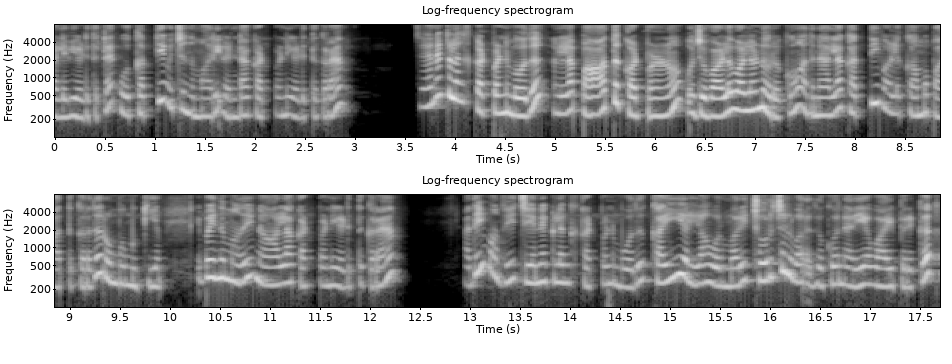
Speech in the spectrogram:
கழுவி எடுத்துட்டேன். ஒரு கத்தி வச்சு இந்த மாதிரி ரெண்டாக கட் பண்ணி எடுத்துக்கிறேன். சேனக்கிழங்கு கட் பண்ணும்போது நல்லா பார்த்து கட் பண்ணணும். கொஞ்சம் வலுவலுன்னு இருக்கும். அதனால் கத்தி வழுக்காமல் பார்த்துக்கிறது ரொம்ப முக்கியம். இப்போ இந்த மாதிரி நாலாக கட் பண்ணி எடுத்துக்கிறேன். அதே மாதிரி சேனைக்கிழங்கு கட் பண்ணும்போது கையெல்லாம் ஒரு மாதிரி சொரிச்சல் வர்றதுக்கும் நிறைய வாய்ப்பு இருக்குது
